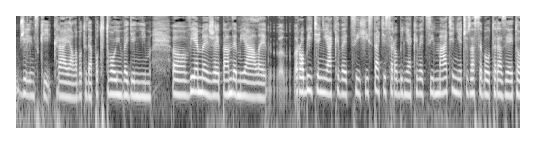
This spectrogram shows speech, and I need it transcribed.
Žilinský kraj, alebo teda pod tvojim vedením. Uh, vieme, že je pandémia, ale robíte nejaké veci, chystáte sa robiť nejaké veci, máte niečo za sebou, teraz je to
